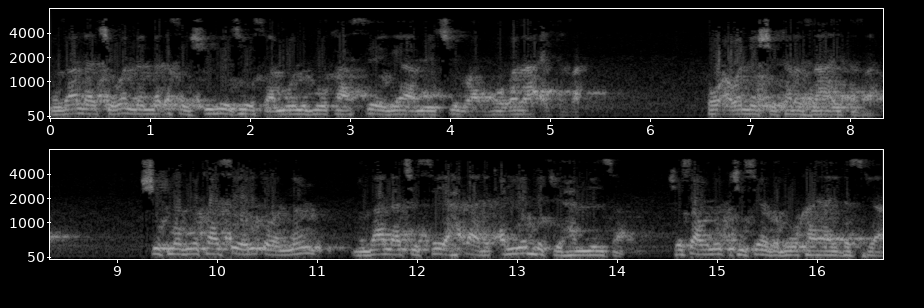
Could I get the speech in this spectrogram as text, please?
Manzo Allah ce wannan na ƙasan shi zai je ya samu wani boka sai ya gaya mai cewa gobe za a yi kaza. Ko a wannan shekarar za a yi kaza. Shi kuma boka sai ya riƙe wannan manzo Allah ce sai ya hada da ƙaryar da ke hannunsa. Shi yasa wani lokaci sai ya ga boka yayi gaskiya.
